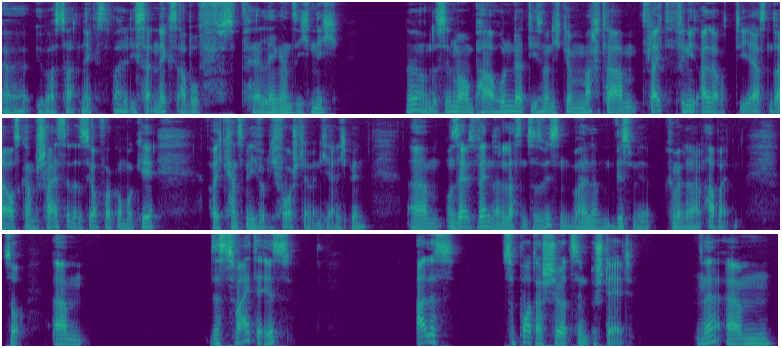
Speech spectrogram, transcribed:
äh, über Startnext, weil die Startnext-Abos verlängern sich nicht. Ne? Und es sind immer ein paar hundert, die es noch nicht gemacht haben. Vielleicht finde ich alle auch die ersten drei Ausgaben scheiße, das ist ja auch vollkommen okay. Aber ich kann es mir nicht wirklich vorstellen, wenn ich ehrlich bin. Ähm, und selbst wenn, dann lasst uns das wissen, weil dann wissen wir, können wir daran arbeiten. So. Ähm, das zweite ist, alles Supporter-Shirts sind bestellt. Ne? Ähm,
